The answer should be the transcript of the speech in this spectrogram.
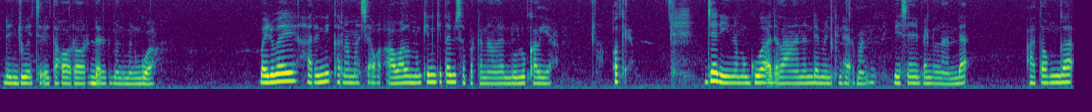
dan juga cerita horor dari teman-teman gue. By the way, hari ini karena masih awal-awal mungkin kita bisa perkenalan dulu kali ya. Oke. Jadi nama gue adalah Ananda Menken Herman. Biasanya dipanggil Nanda Atau enggak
